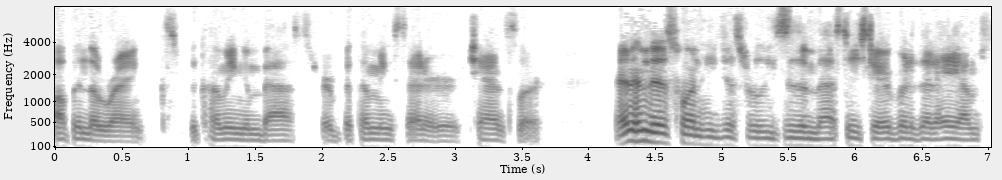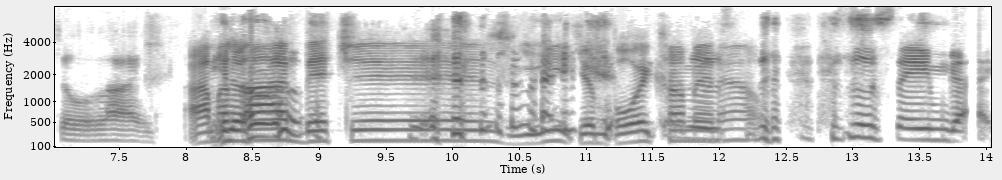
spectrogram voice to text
up in the ranks, becoming ambassador, becoming senator, chancellor. And in this one, he just releases a message to everybody that, hey, I'm still alive. I'm You know? alive, bitches. Yeet, your boy coming This- out. This is the same guy.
